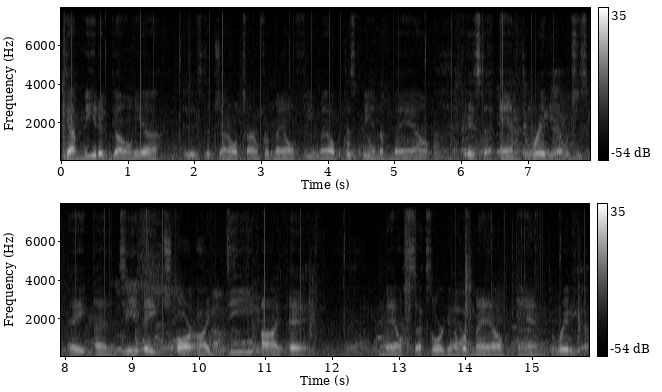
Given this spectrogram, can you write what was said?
Gametogonia is the general term for male and female, but this being the male is the anthridia, which is A N T H R I D I A. Male sex organ of a male, anthridia.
